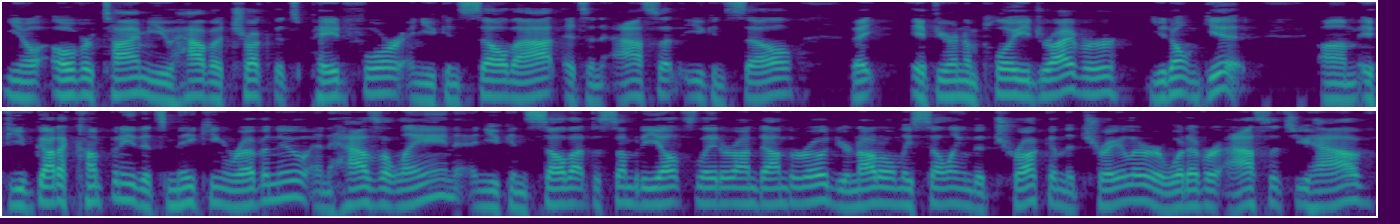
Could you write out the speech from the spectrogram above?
you know over time you have a truck that's paid for and you can sell that it's an asset that you can sell that if you're an employee driver you don't get. Um, if you've got a company that's making revenue and has a lane and you can sell that to somebody else later on down the road you're not only selling the truck and the trailer or whatever assets you have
